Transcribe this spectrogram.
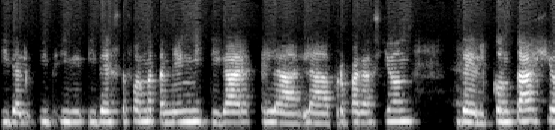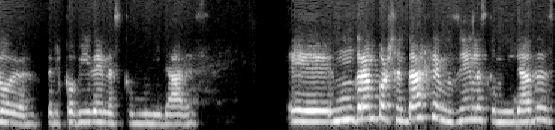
y de, de, esta forma también mitigar la, la propagación del contagio del COVID en las comunidades. Eh, un gran porcentaje, más bien las comunidades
